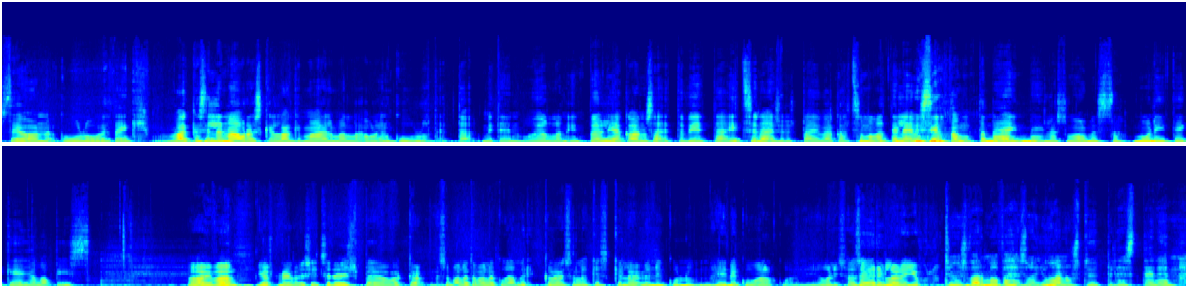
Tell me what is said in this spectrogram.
Se on, kuuluu jotenkin, vaikka sille naureskellaankin maailmalla, olen kuullut, että miten voi olla niin pöljä kansa, että viettää itsenäisyyspäivää katsomalla televisiota, mutta näin meillä Suomessa moni tekee ja Lapissa. Aivan. Jos meillä olisi itsenäisyyspäivä vaikka samalla tavalla kuin amerikkalaisella keskellä ennen kuin heinäkuun alkua, niin olisihan se erilainen juhla. Se olisi varmaan vähän sellainen juhannustyyppinen sitten enemmän.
